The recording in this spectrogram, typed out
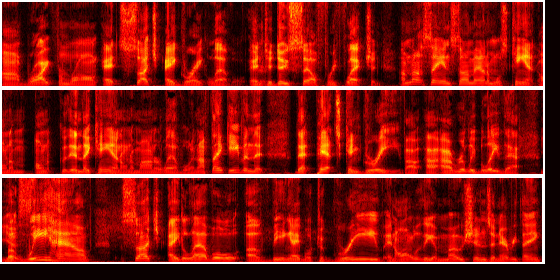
uh, right from wrong at such a great level, and to do self-reflection. I'm not saying some animals can't on a on a, and they can on a minor level, and I think even that that pets can grieve. I I, I really believe that, Yes. but we have such a level of being able to grieve and all of the emotions and everything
